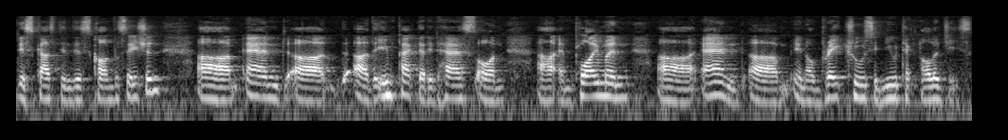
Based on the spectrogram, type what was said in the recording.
discussed in this conversation, um, and the impact that it has on uh, employment and um, you know breakthroughs in new technologies.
